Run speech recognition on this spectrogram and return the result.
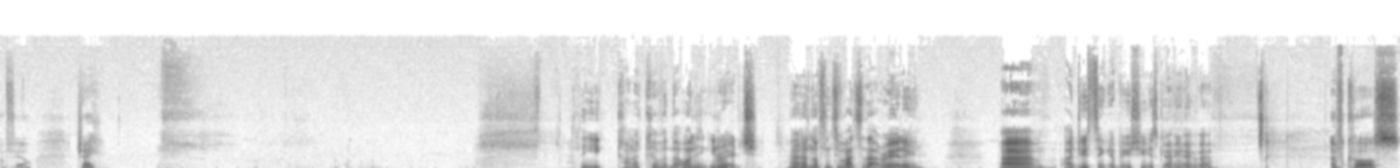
I feel. Jay? I think you kind of covered that one, didn't you, Rich? Uh, nothing to add to that, really. Um, I do think Ibushi is going over. Of course,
